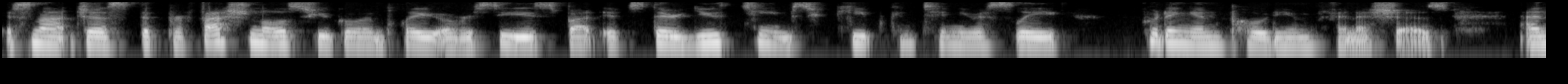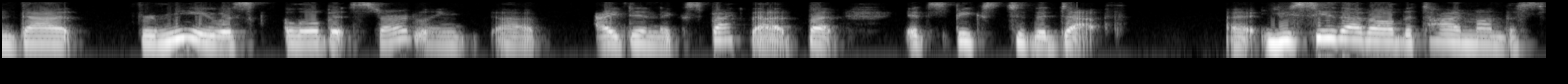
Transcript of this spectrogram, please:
It's not just the professionals who go and play overseas but it's their youth teams who keep continuously putting in podium finishes. And that for me was a little bit startling. Uh, i didn't expect that but it speaks to the depth uh, you see that all the time on the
